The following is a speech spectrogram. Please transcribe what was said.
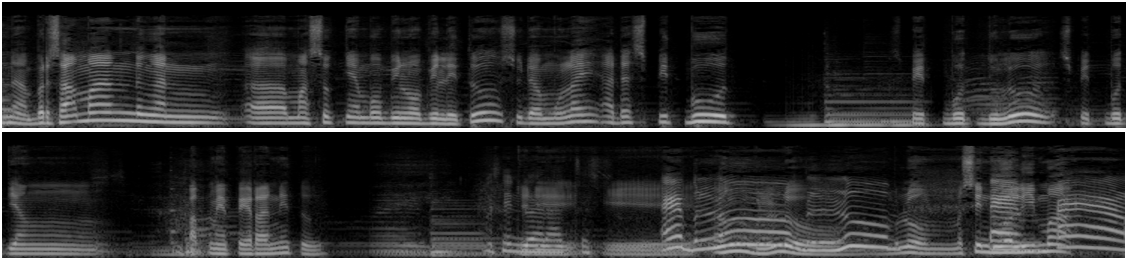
Nah, bersamaan dengan eh, masuknya mobil-mobil itu sudah mulai ada speedboat. Speedboat dulu, speedboat yang 4 meteran itu. Mesin Jadi 200 i- Eh, belum, belum. belum. Belum, mesin 25. tempel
